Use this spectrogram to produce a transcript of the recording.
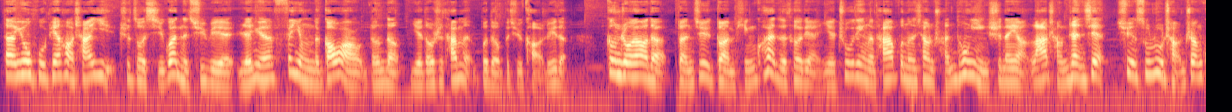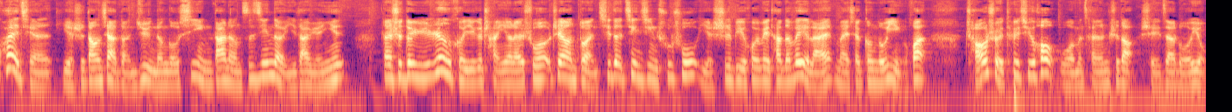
但用户偏好差异、制作习惯的区别、人员费用的高昂等等，也都是他们不得不去考虑的。更重要的，短剧短平快的特点，也注定了它不能像传统影视那样拉长战线、迅速入场赚快钱，也是当下短剧能够吸引大量资金的一大原因。但是对于任何一个产业来说，这样短期的进进出出，也势必会为它的未来埋下更多隐患。潮水退去后，我们才能知道谁在裸泳。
